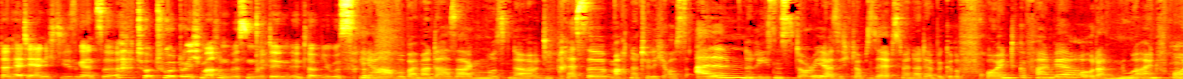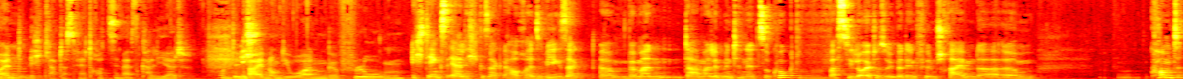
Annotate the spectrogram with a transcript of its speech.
Dann hätte er nicht diese ganze Tortur durchmachen müssen mit den Interviews. Ja, wobei man da sagen muss, ne, die Presse macht natürlich aus allem eine Riesenstory. Also ich glaube, selbst wenn da der Begriff Freund gefallen wäre oder nur ein Freund, ich glaube, das wäre trotzdem eskaliert und den Ich- beiden um die Ohren geflogen. Ich denke es ehrlich gesagt auch. Also wie gesagt, ähm, wenn man da mal im Internet so guckt, was die Leute so über den Film schreiben, da ähm, kommt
